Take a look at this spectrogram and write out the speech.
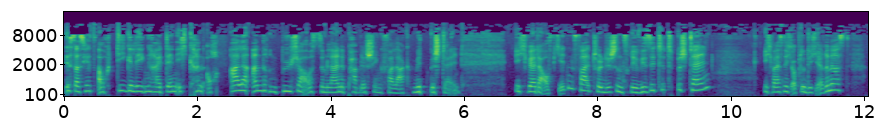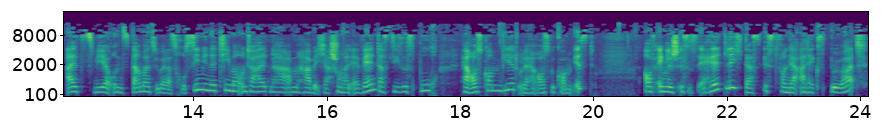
ist das jetzt auch die Gelegenheit, denn ich kann auch alle anderen Bücher aus dem Leine Publishing Verlag mitbestellen. Ich werde auf jeden Fall Traditions Revisited bestellen. Ich weiß nicht, ob du dich erinnerst, als wir uns damals über das Rossimine-Thema unterhalten haben, habe ich ja schon mal erwähnt, dass dieses Buch herauskommen wird oder herausgekommen ist. Auf Englisch ist es erhältlich. Das ist von der Alex Bird,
